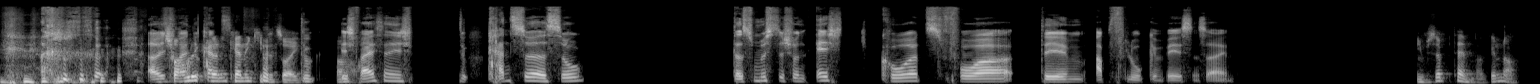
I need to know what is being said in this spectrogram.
Aber ich Schwule meine, du können kannst, keine Kinder zeugen. du, Oh. ich weiß nicht, du kannst du das so, das müsste schon echt kurz vor dem Abflug gewesen sein. Im September, genau.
